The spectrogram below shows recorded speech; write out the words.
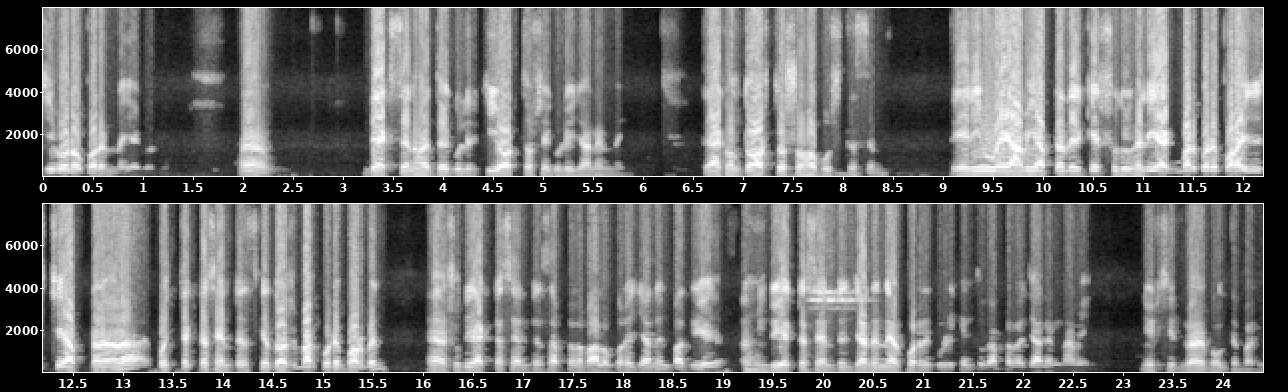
জীবনও পড়েন নাই এগুলি। হ্যাঁ দেখছেন হয়তো এগুলির কি অর্থ সেগুলি জানেন নাই। তো এখন তো অর্থ সহ বুঝতেছেন। এনিওয়ে আমি আপনাদেরকে শুধু খালি একবার করে পড়াই দিচ্ছি, আপনারা প্রত্যেকটা সেন্টেন্সকে দশ বার করে পড়বেন। হ্যাঁ শুধু একটা সেন্টেন্স আপনারা ভালো করে জানেন বা দুই দুই একটা সেন্টেন্স জানেন এরপরের গুলি কিন্তু আপনারা জানেন না, আমি নিশ্চিতভাবে বলতে পারি।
